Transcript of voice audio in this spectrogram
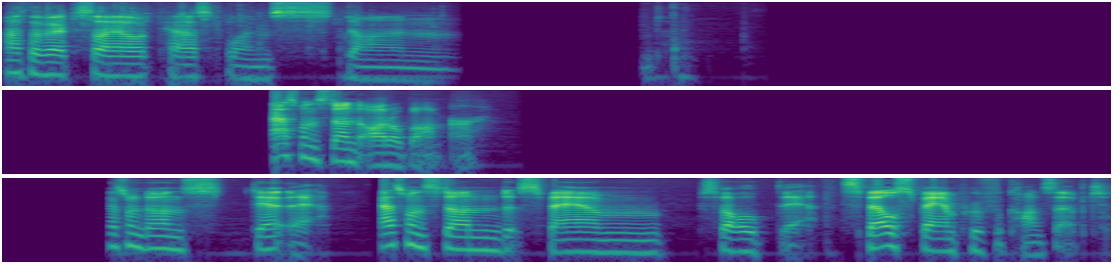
Path of Exile, cast one stun. Cast when stunned Autobomber. Cast one done sta- yeah. Cast when stunned spam spell yeah. Spell spam proof of concept.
